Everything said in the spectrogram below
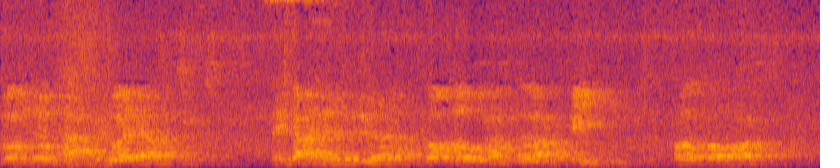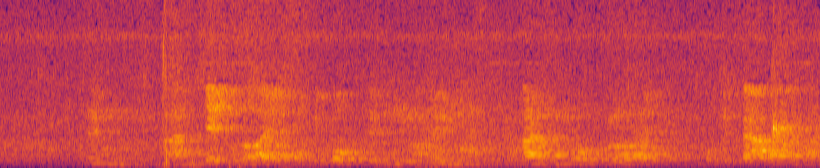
ร่วมเดินทางไปด้วยแล้วในการเดินเรือรอบโลกครับระหว่างปีพศ1,766 ถึง 1,669ครับ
